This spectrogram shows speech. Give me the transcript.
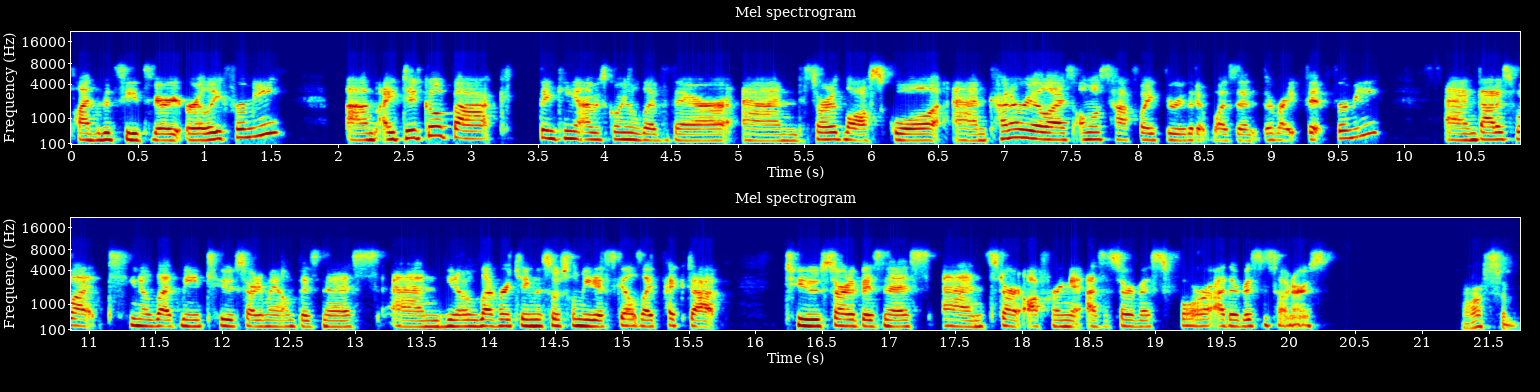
planted the seeds very early for me. Um, I did go back thinking I was going to live there and started law school and kind of realized almost halfway through that it wasn't the right fit for me. And that is what, you know, led me to starting my own business and, you know, leveraging the social media skills I picked up to start a business and start offering it as a service for other business owners. Awesome.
